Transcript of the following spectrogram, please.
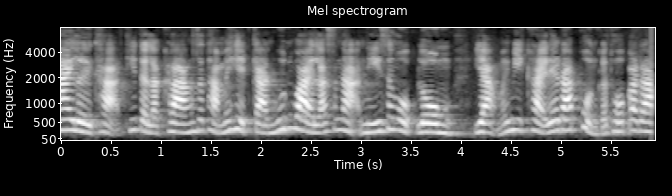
ง่ายเลยค่ะ ที่แต่ละครั้งจะทำให้เหตุการณ์วุ่นวายลักษณะนี้สงบลง อย่างไม่มีใครได้รับผลกระทบอะไร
